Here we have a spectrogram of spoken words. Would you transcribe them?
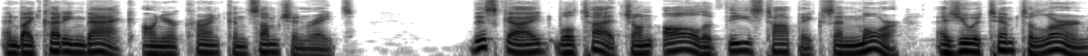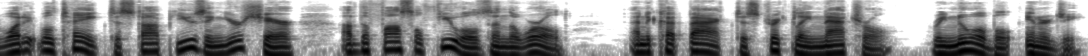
and by cutting back on your current consumption rates. This guide will touch on all of these topics and more as you attempt to learn what it will take to stop using your share of the fossil fuels in the world and to cut back to strictly natural, renewable energy.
